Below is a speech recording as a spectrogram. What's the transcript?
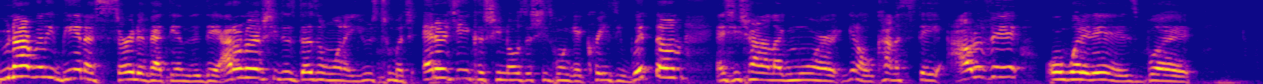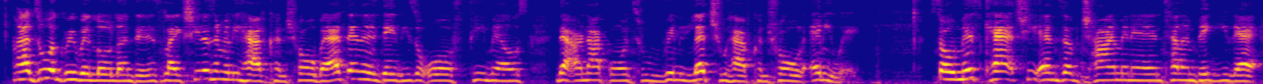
you're not really being assertive at the end of the day. I don't know if she just doesn't want to use too much energy because she knows that she's going to get crazy with them and she's trying to like more, you know, kind of stay out of it or what it is. But I do agree with Low London. It's like she doesn't really have control. But at the end of the day, these are all females that are not going to really let you have control anyway. So Miss Cat, she ends up chiming in, telling Biggie that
